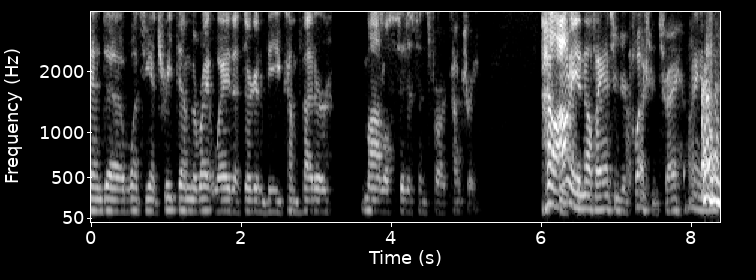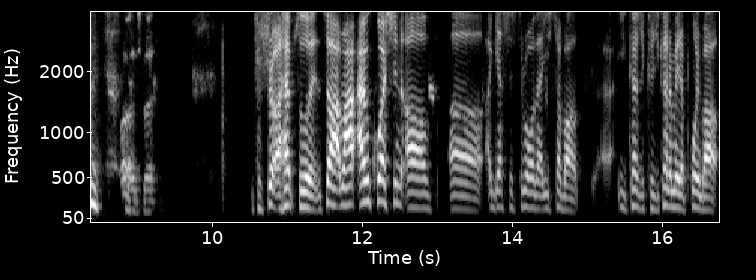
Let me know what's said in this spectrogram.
and uh, once again, treat them the right way that they're going to become better model citizens for our country. Hell, I don't even know if I answered your question, Trey. I don't even know was, but for sure, absolutely. So I have a question of, uh, I guess, just through all that you talk about, uh, you guys, because you kind of made a point about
